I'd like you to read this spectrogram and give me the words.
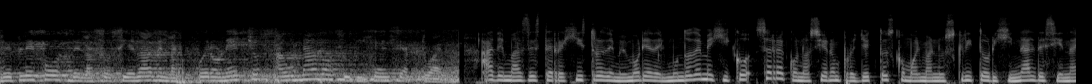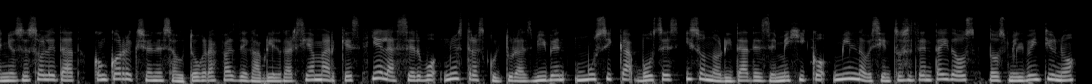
Reflejo de la sociedad en la que fueron hechos, aunado a su vigencia actual. Además de este registro de memoria del mundo de México, se reconocieron proyectos como el manuscrito original de Cien años de soledad, con correcciones autógrafas de Gabriel García Márquez, y el acervo Nuestras culturas viven, música, voces y sonoridades de México 1972-2021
